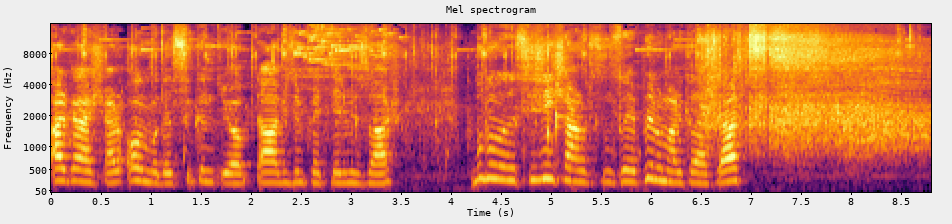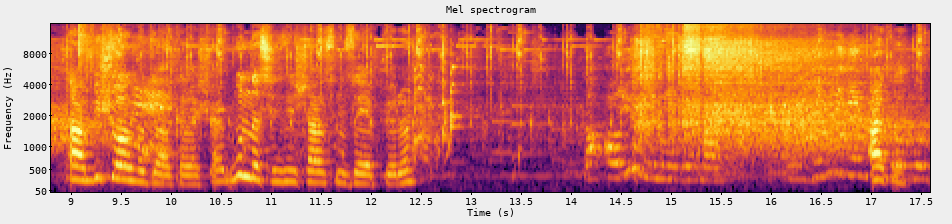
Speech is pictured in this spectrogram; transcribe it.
Arkadaşlar olmadı sıkıntı yok. Daha bizim petlerimiz var. Bunu sizin şansınıza yapıyorum arkadaşlar. Tamam bir şey olmadı arkadaşlar. Bunu da sizin şansınıza yapıyorum. Arıyorum yemin ediyorum ben. Ee, Yemin ederim Arkadaş- Roblox'ta.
